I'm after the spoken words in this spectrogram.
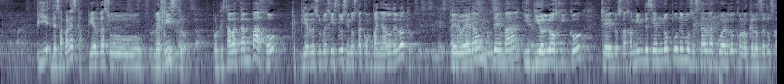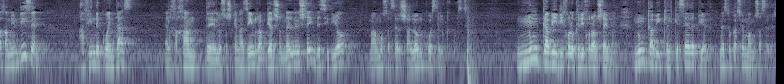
desaparezca, pierda su registro, porque estaba tan bajo que pierde su registro si no está acompañado del otro. Sí, sí, sí, necesitan Pero era un tema ideológico que los jajamim decían no podemos estar de acuerdo con lo que los otros jajamim dicen. A fin de cuentas, el jajam de los Ashkenazim, Rab Gershon Ellenstein, decidió vamos a hacer shalom cueste lo que cueste. Nunca vi, dijo lo que dijo Rab Steinman, nunca vi que el que cede pierde. En esta ocasión vamos a ceder.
